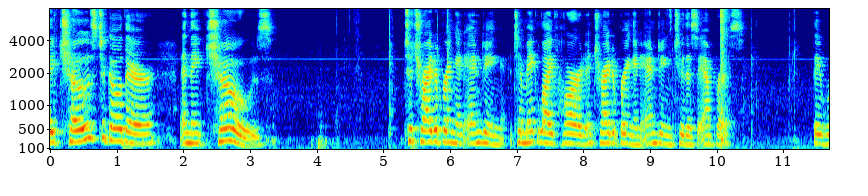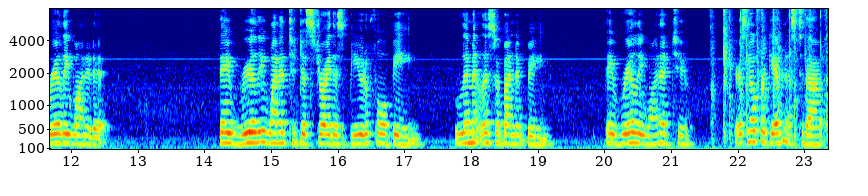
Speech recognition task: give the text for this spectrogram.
They chose to go there and they chose to try to bring an ending, to make life hard and try to bring an ending to this Empress. They really wanted it. They really wanted to destroy this beautiful being, limitless, abundant being. They really wanted to. There's no forgiveness to that.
